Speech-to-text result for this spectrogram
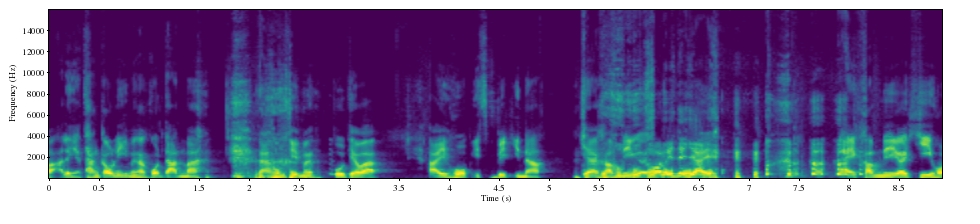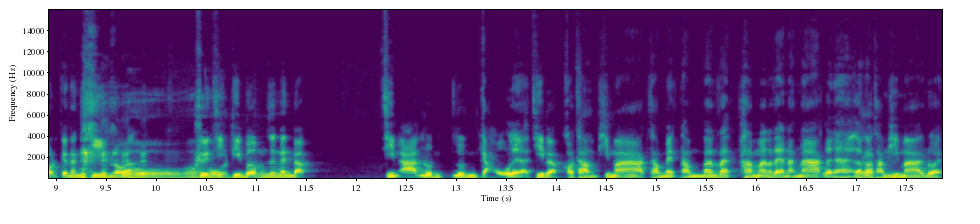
ว่ะอะไรเงี้ยทางเกาหลีแม่งก็กดดันมานะของจีนมันพูดแค่ว่า I hope it's big enough แค่คำนี้ก็ขอเล่นใหญ่ไอ้คำนี้ก็ขี้หดกันทั้งทีมแล้วโอ้อะโหคือที่โหดพี่เบิ้มซึ่งเป็นแบบทีม art รุ่นรุ่นเก่าเลยอะที่แบบเขาทำพี่มากทำแม่ทำมาตั้งแต่ทำมาตั้งแต่นางนาคเลยนะฮะแล้วก็ทำพี่มากด้วย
